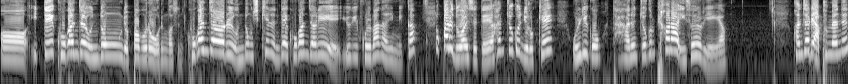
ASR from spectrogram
어, 이때 고관절 운동요법으로 옳은 것은 고관절을 운동시키는데 고관절이 여기 골반 아닙니까? 똑바로 누워있을 때 한쪽은 이렇게 올리고 다른 쪽은 펴라 이 소열이에요. 관절이 아프면은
